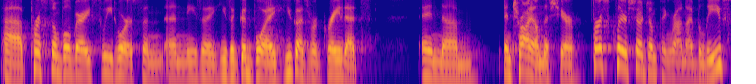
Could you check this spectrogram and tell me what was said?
uh, personable, very sweet horse, and and he's a he's a good boy. You guys were great at in um in Tryon this year. First clear show jumping round, I believe.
